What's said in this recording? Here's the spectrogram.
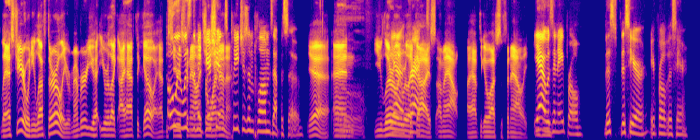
last year when you left early? Remember you you were like, I have to go. I have the Oh, series it was the finale for Magicians, Wynonna. Peaches and Plums episode. Yeah, and Oh. you literally Yeah, were like, correct. guys, I'm out. I have to go watch the finale. Yeah, Mhm. it was in April. This this year, April of this year.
